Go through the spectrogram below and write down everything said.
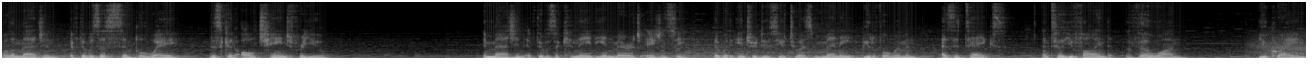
Well, imagine if there was a simple way this could all change for you. Imagine if there was a Canadian marriage agency that would introduce you to as many beautiful women as it takes until you find the one. Ukraine,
